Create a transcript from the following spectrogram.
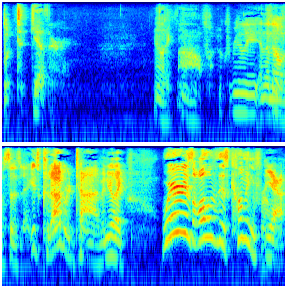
but together. And you're like, oh, fuck, really? And then all of a sudden it's like it's clobbered time, and you're like, where is all of this coming from? Yeah.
